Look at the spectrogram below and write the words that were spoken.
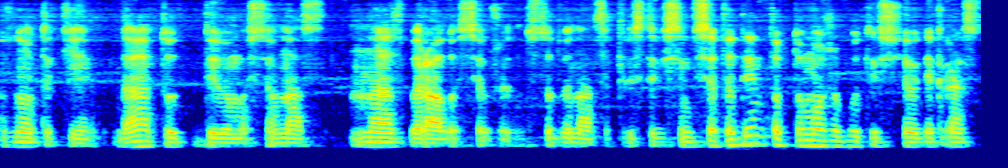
знову таки, да, тут дивимося, у нас назбиралося вже 112 381, тобто може бути ще якраз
